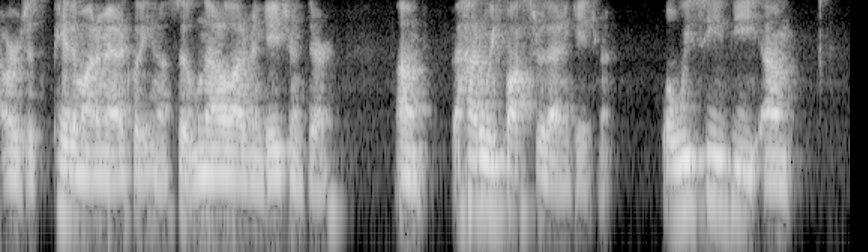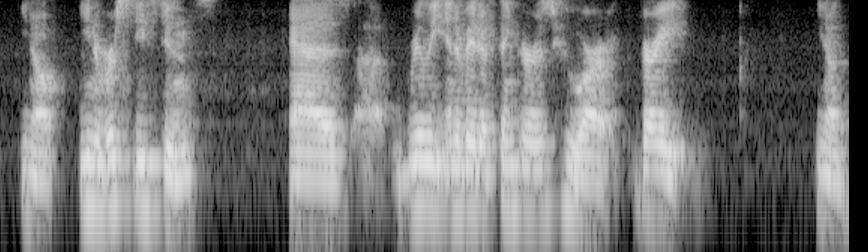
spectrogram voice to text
or just pay them automatically, you know, so not a lot of engagement there. Um, how do we foster that engagement? Well, we see the, um, you know, university students as uh, really innovative thinkers who are very, you know,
